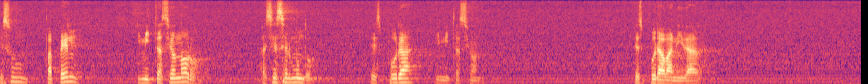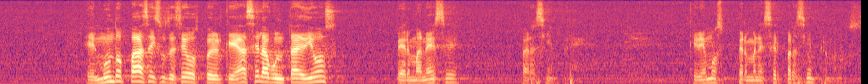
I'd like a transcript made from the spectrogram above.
Es un papel imitación oro. Así es el mundo. Es pura imitación. Es pura vanidad. El mundo pasa y sus deseos, pero el que hace la voluntad de Dios permanece para siempre. Queremos permanecer para siempre, hermanos.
